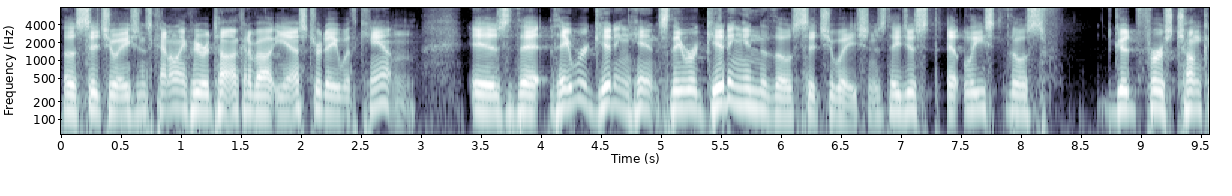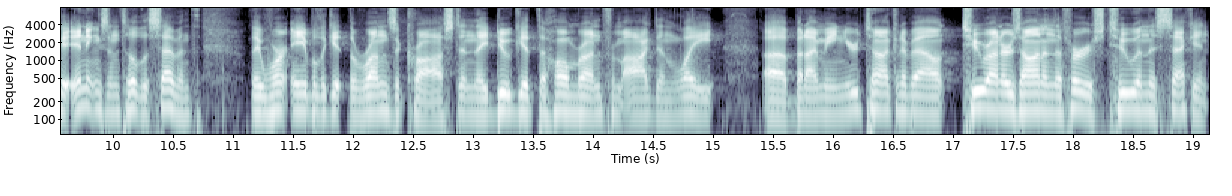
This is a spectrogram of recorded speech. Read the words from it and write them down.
those situations, kind of like we were talking about yesterday with Canton, is that they were getting hits. They were getting into those situations. They just, at least those good first chunk of innings until the seventh, they weren't able to get the runs across. And they do get the home run from Ogden late. Uh, but I mean, you're talking about two runners on in the first, two in the second,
